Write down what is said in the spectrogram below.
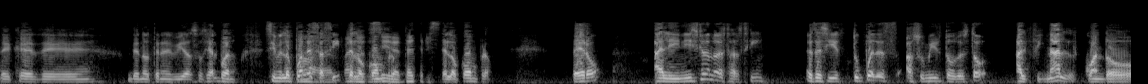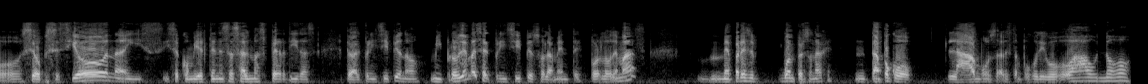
De que de, de no tener vida social. Bueno, si me lo pones no, así, te lo compro. Sí, de Tetris. te lo compro. Pero al inicio no es así. Es decir, tú puedes asumir todo esto al final, cuando se obsesiona y, y se convierte en esas almas perdidas. Pero al principio no. Mi problema es el principio solamente. Por lo demás, me parece buen personaje. Tampoco la amo, ¿sabes? Tampoco digo, wow, no,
